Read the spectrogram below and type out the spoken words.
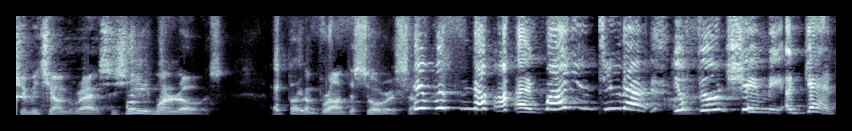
chimichanga, right? So she ate one of those. A fucking brontosaurus. It was not. Why do you do that? You I- food shame me again.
